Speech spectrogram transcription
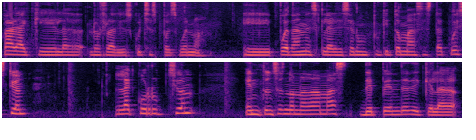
para que los radioescuchas, pues bueno, eh, puedan esclarecer un poquito más esta cuestión. La corrupción, entonces, no nada más depende de que la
